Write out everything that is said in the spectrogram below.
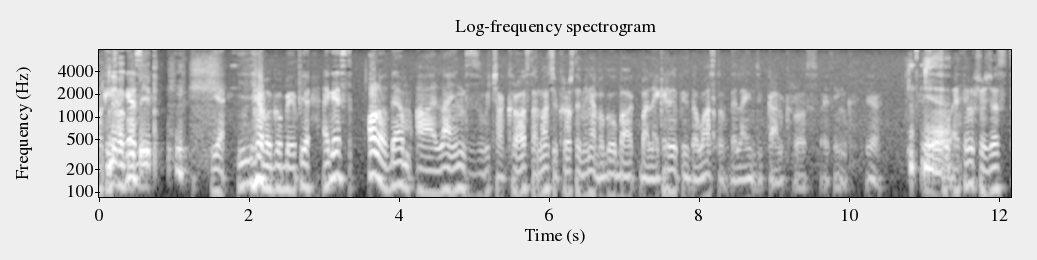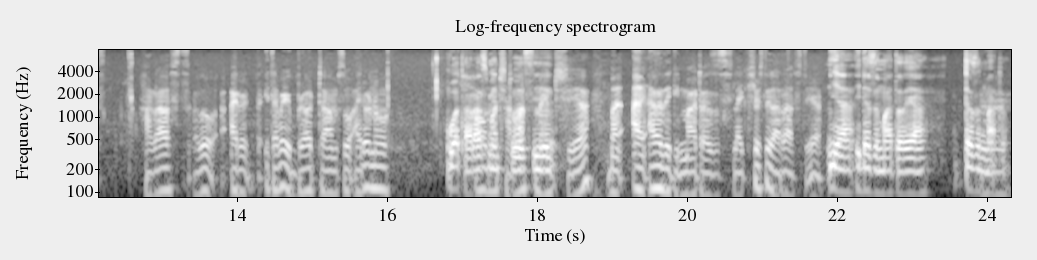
Okay, Never I guess go babe. yeah, you never go babe. Yeah, I guess all of them are lines which are crossed, and once you cross them, you never go back. But like rape is the worst of the lines you can't cross. I think. Yeah. Yeah. So I think you're just harassed. Although I don't, it's a very broad term, so I don't know what harassment much it was. Yeah. Yeah, but I, I don't think it matters. Like she was still harassed. Yeah, yeah, it doesn't matter. Yeah, it doesn't matter.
